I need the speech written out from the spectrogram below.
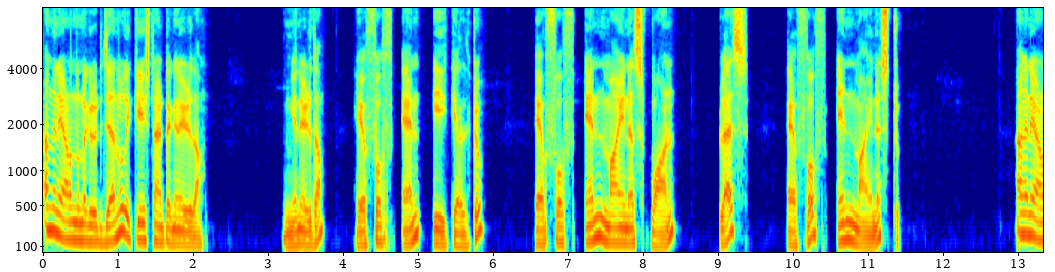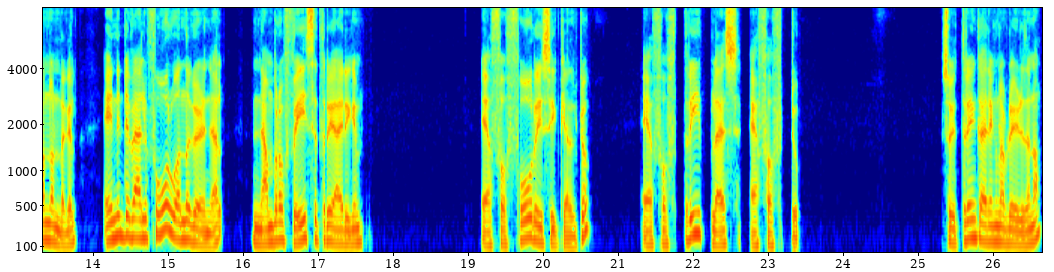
അങ്ങനെയാണെന്നുണ്ടെങ്കിൽ ഒരു ജനറൽ ഇക്വേഷൻ ആയിട്ട് എങ്ങനെ എഴുതാം? ഇങ്ങനെ എഴുതാം. F of N equal to F of N minus one plus F of N minus two അങ്ങനെയാണെന്നുണ്ടെങ്കിൽ എന്നിന്റെ വാല്യൂ ഫോർ വന്നു കഴിഞ്ഞാൽ നമ്പർ ഓഫ് വേസ് എത്രയായിരിക്കും? F F four is equal to F F three plus F F two so ഇത്രയും കാര്യങ്ങൾ അവിടെ എഴുതണം.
